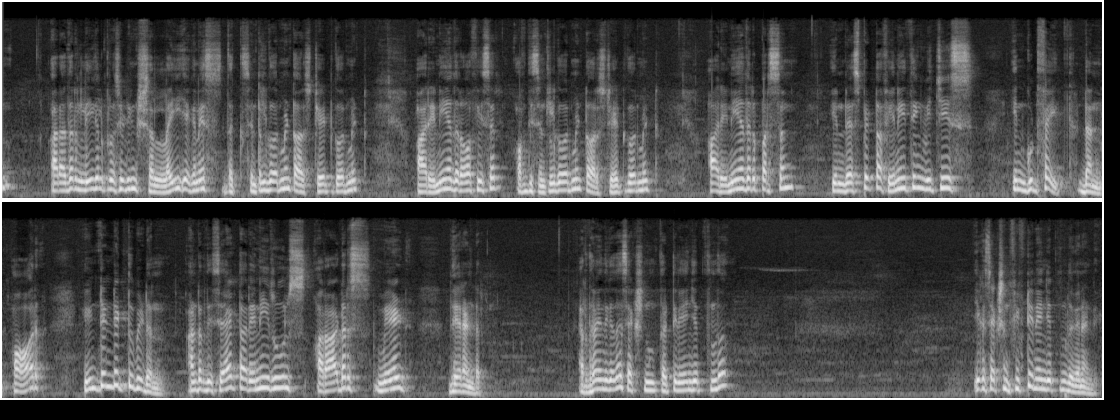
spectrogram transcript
or other legal proceeding shall lie against the central government or state government or any other officer of the central government or state government or any other person in respect of anything which is in good faith done or intended to be done under this act or any rules or orders made thereunder అర్థమైంది కదా? Section thirteen ఏం చెప్తుందో? ఇక section fifteen ఏం చెప్తుందో వినండి.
